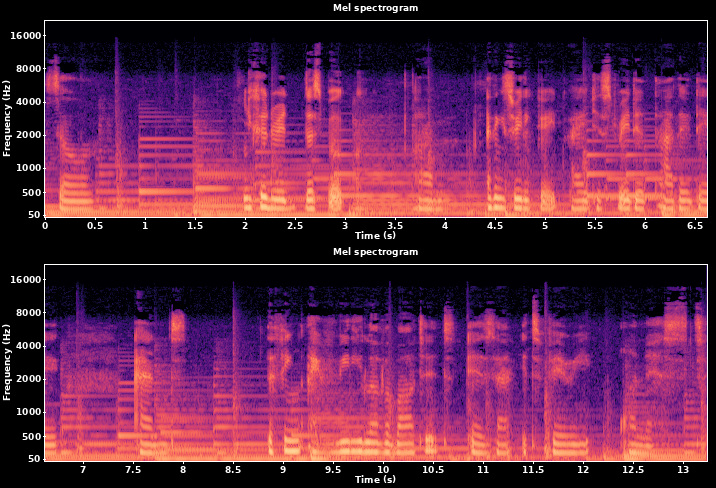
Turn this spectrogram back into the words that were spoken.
So you could read this book. Um, I think it's really great. I just read it the other day, and the thing I really love about it is that it's very honest,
